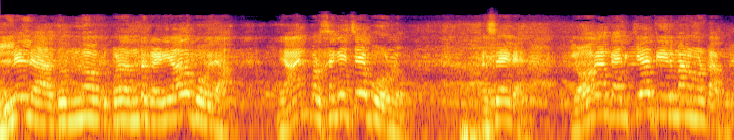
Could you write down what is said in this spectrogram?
ഇല്ലില്ല അതൊന്നും ഇപ്പോഴെന്ത് കഴിയാതെ പോവില്ല. ഞാൻ പ്രസംഗിച്ചേ പോവുള്ളൂ. മനസ്സിലായില്ലേ? യോഗം കലിക്കാൻ തീരുമാനമുണ്ടാക്കും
